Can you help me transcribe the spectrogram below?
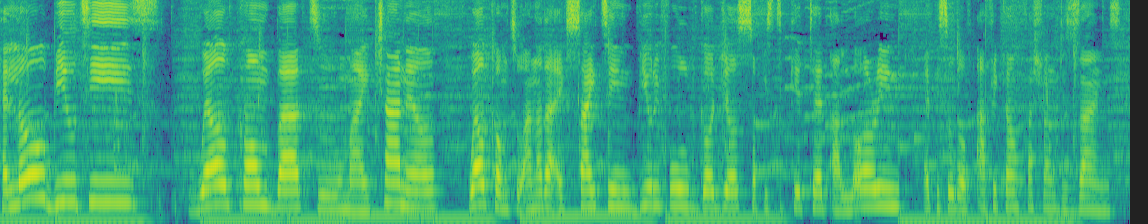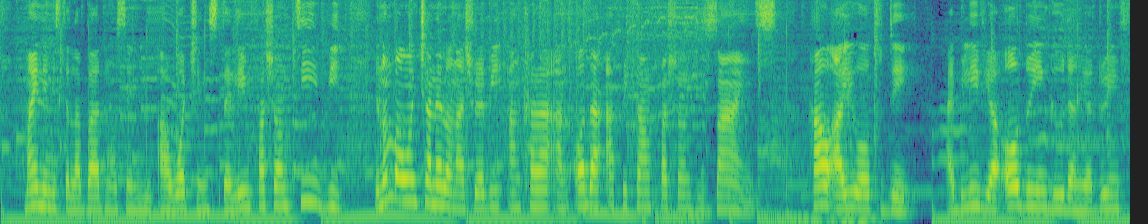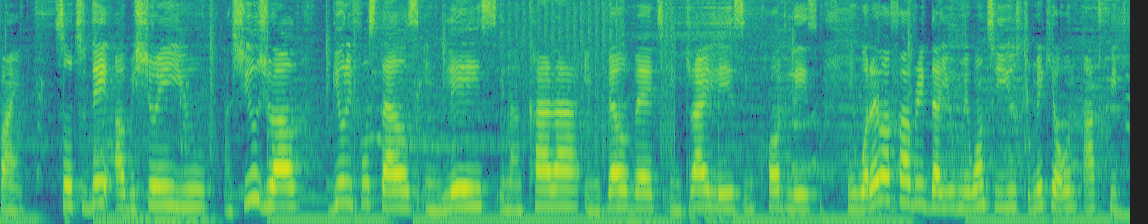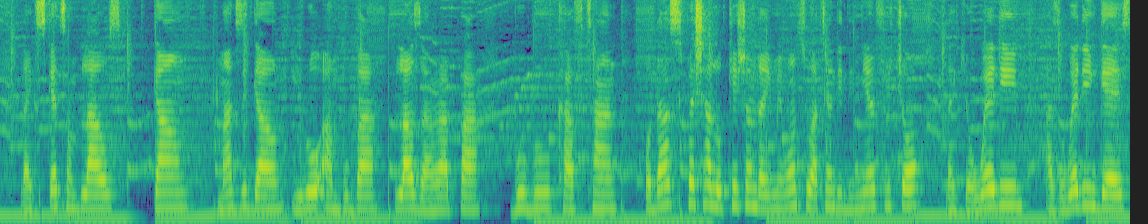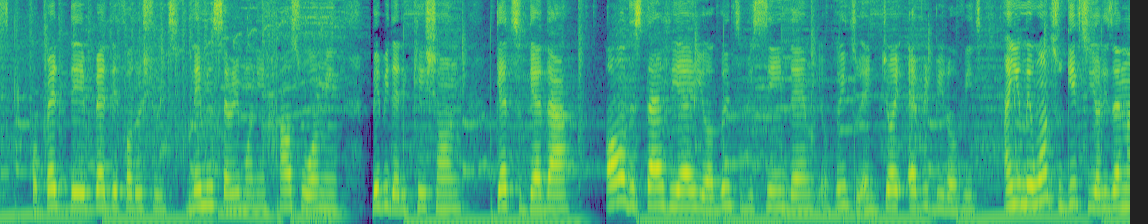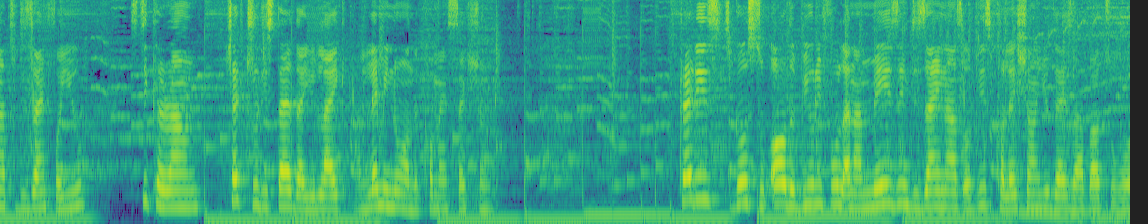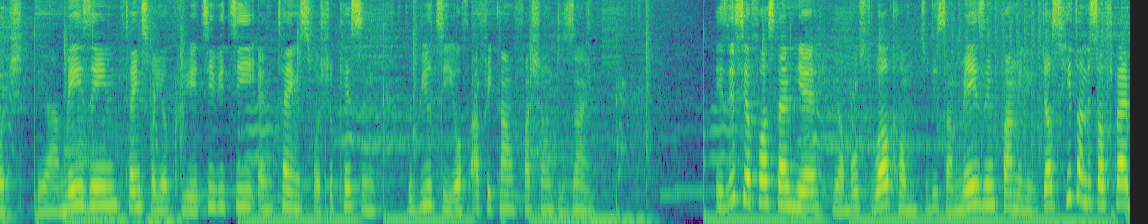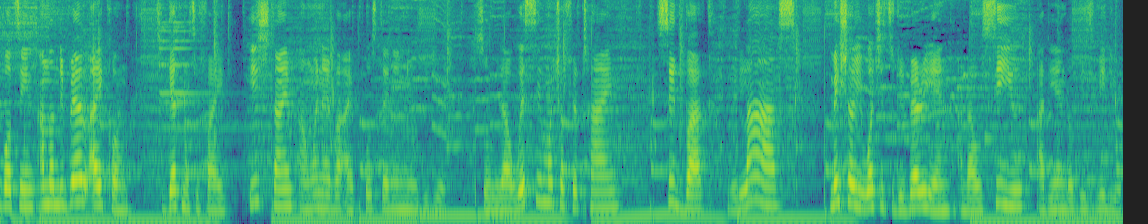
hello beauties. Welcome back to my channel. Welcome to another exciting beautiful gorgeous sophisticated alluring episode of african fashion designs. My name is stella badmus and you are watching stellyn fashion tv the number one channel on asoebi ankara and other african fashion designs. How are you all today? I believe you are all doing good and you are doing fine so today i'll be showing you as usual beautiful styles in lace in ankara in velvet in dry lace in cord lace in whatever fabric that you may want to use to make your own outfit like skirt and blouse gown maxi gown iro and buba blouse and wrapper boubou kaftan for that special occasion that you may want to attend in the near future like your wedding as a wedding guest for birthday birthday photo shoot naming ceremony housewarming baby dedication get together. All the style here you are going to be seeing them you're going to enjoy every bit of it. And you may want to give to your designer to design for you. Stick around check through the style that you like and let me know on the comment section Credits goes to all the beautiful and amazing designers of this collection you guys are about to watch. They are amazing. Thanks for your creativity and thanks for showcasing the beauty of African fashion design. Is this your first time here? You are most welcome to this amazing family. Just hit on the subscribe button and on the bell icon to get notified each time and whenever I post any new video. So without wasting much of your time, sit back, relax, Make sure you watch it to the very end and I will see you at the end of this video.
